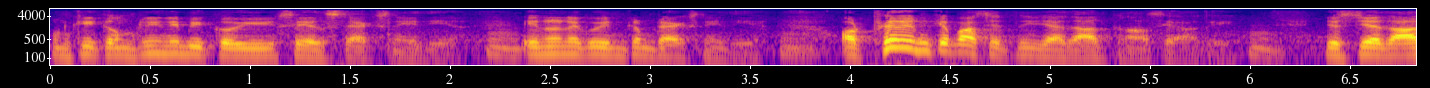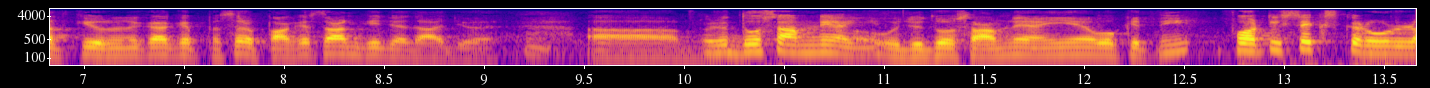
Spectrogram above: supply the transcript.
ان کی کمپنی نے بھی کوئی سیلز ٹیکس نہیں دیا۔ انہوں نے کوئی انکم ٹیکس نہیں دیا۔ اور پھر ان کے پاس اتنی جائیداد کہاں سے آ گئی؟ جس جائیداد کی انہوں نے کہا کہ صرف پاکستان کی جائیداد جو ہے جو دو سامنے آئی ہیں۔ وہ جو دو سامنے آئی ہیں وہ کتنی؟ فورٹی سکس کروڑ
